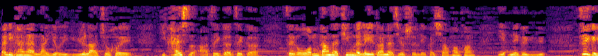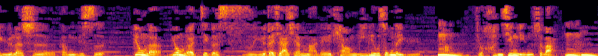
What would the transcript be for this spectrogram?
那你看看，那有鱼了，就会一开始啊，这个这个这个，我们刚才听的那一段呢，就是那个肖芳芳演那个鱼，这个鱼呢是等于是用了用了这个死鱼的价钱买了一条弥留中的鱼，嗯啊，就很精明是吧？嗯嗯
